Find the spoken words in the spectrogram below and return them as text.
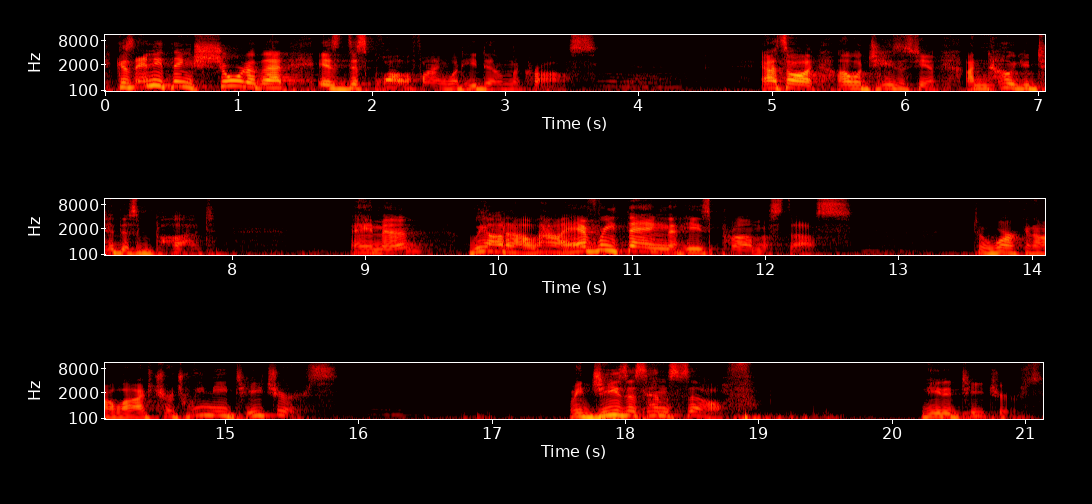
because anything short of that is disqualifying what He did on the cross. That's all. I, oh, well, Jesus, yeah, I know you did this, but. Amen. We ought to allow everything that He's promised us to work in our lives. Church, we need teachers. I mean, Jesus himself needed teachers.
